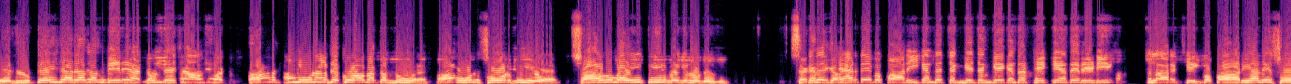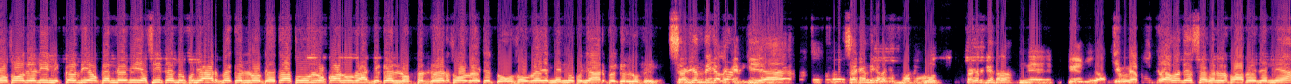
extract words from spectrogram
ਇਹ ਲੁੱਟਿਆ ਹੀ ਜਾ ਰਿਹਾ ਤੁਹਾਨੂੰ। ਮੇਰੇ ਅੱਡ ਹੁੰਦੇ ਸ਼ਾਮ ਨੂੰ ਅੱਡ ਆਹ ਹੁਣ ਆਹ ਦੇਖੋ ਆ ਮੈਂ ਕੱਦੂ ਹੈ। ਆ ਹੁਣ 100 ਰੁਪਏ ਹੈ। ਸ਼ਾਮ ਨੂੰ ਮੈਂ ਇਹ 30 ਰੁਪਏ ਕਿਲੋ ਦੇਊਗੀ ਸਗਨ ਦੀ ਸ਼ਹਿਰ ਦੇ ਵਪਾਰੀ ਕਹਿੰਦੇ ਚੰਗੇ ਚੰਗੇ ਕਹਿੰਦਾ ਠੇਕਿਆਂ ਤੇ ਰੇੜੀ ਖਲਾ ਰੱਖੀ ਵਪਾਰੀਆਂ ਨੇ 100 100 ਰੇੜੀ ਨਿਕਲਦੀ ਆ, ਉਹ ਕਹਿੰਦੇ ਵੀ ਅਸੀਂ ਤੈਨੂੰ 50 ਰੁਪਏ ਕਿਲੋ ਦੇਤਾ ਤੂੰ ਲੋਕਾਂ ਨੂੰ ਰੱਜ ਕੇ ਲੁੱਟ 150 ਵੇਚ 200 ਵੇਚ ਮੈਨੂੰ 50 ਰੁਪਏ ਕਿਲੋ ਦੇ। ਸਗਨ ਦੀ ਗੱਲ ਕੀਤੀ ਹੈ। ਸਗਨ ਦੀ ਗੱਲ ਕੀਤੀ ਕਿਸ ਤਰ੍ਹਾਂ? ਜਿਵੇਂ ਆਪਾਂ ਵਿਆਹਾਂ ਦੇ ਸਗਨ ਲਿਫਾਫੇ ਦਿੰਨੇ ਆ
